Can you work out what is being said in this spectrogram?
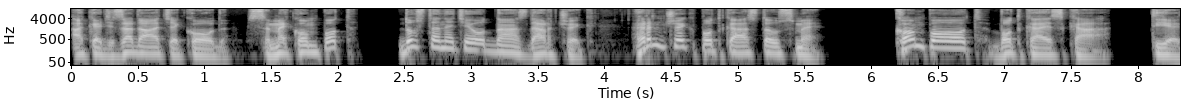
a keď zadáte kód SMEKOMPOT, dostanete od nás darček. Hrnček podcastov SME. kompot.sk Tie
